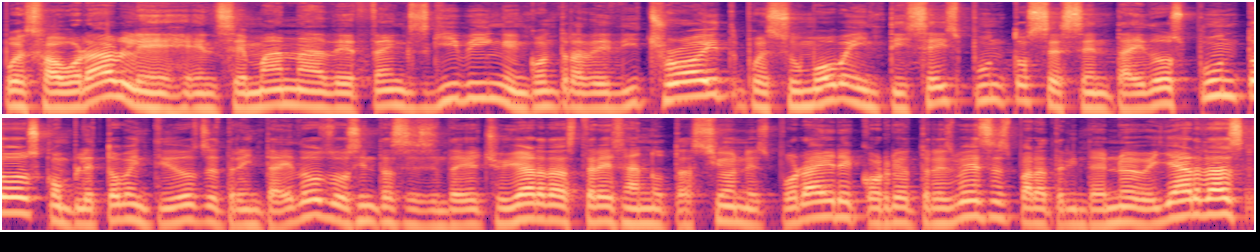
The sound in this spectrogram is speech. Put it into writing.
pues favorable en semana de Thanksgiving en contra de Detroit, pues sumó 26.62 puntos, completó 22 de 32, 268 yardas, 3 anotaciones por aire, corrió 3 veces para 39 yardas,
